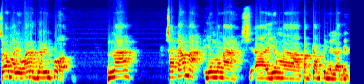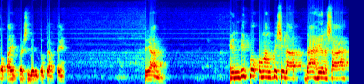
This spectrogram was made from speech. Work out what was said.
So, maliwanag na rin po na sa tama yung mga ah, yung ah, pagkampi nila dito kay President Duterte. Ayan. Hindi po kumampi sila dahil sa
